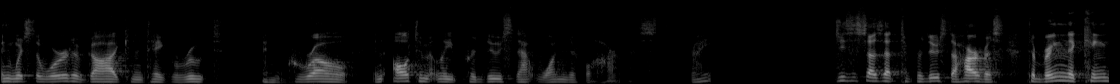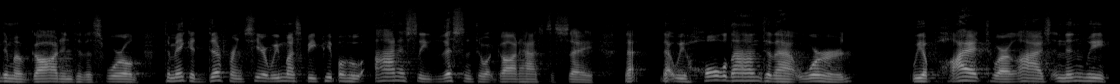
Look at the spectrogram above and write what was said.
in which the Word of God can take root and grow and ultimately produce that wonderful harvest, right? Jesus says that to produce the harvest, to bring the kingdom of God into this world, to make a difference here, we must be people who honestly listen to what God has to say. That, that we hold on to that word, we apply it to our lives, and then we,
